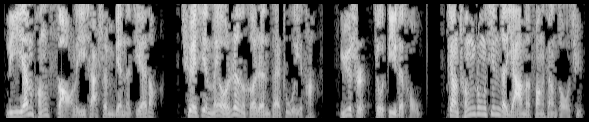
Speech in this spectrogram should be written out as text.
李延鹏扫了一下身边的街道，确信没有任何人在注意他，于是就低着头向城中心的衙门方向走去。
